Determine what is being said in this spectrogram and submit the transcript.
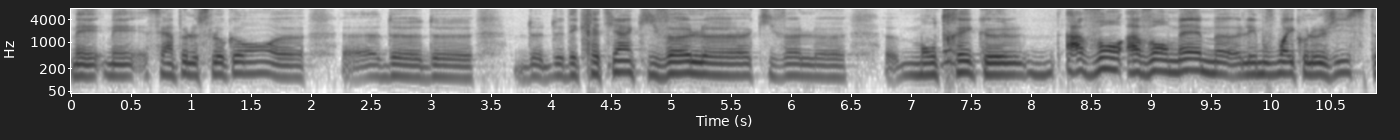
mais, mais c'est un peu le slogan euh, euh, de, de, des chrétiens qui veulent, euh, qui veulent montrer que avant, avant même les mouvements écologistes,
